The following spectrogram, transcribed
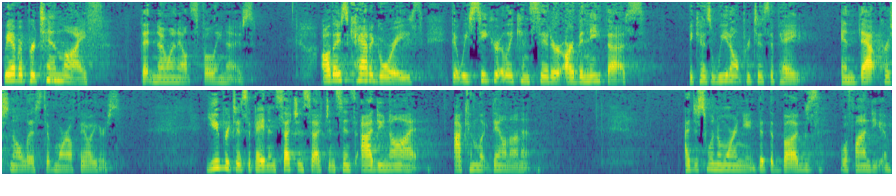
We have a pretend life that no one else fully knows. All those categories that we secretly consider are beneath us because we don't participate in that personal list of moral failures. You participate in such and such, and since I do not, I can look down on it. I just want to warn you that the bugs will find you.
